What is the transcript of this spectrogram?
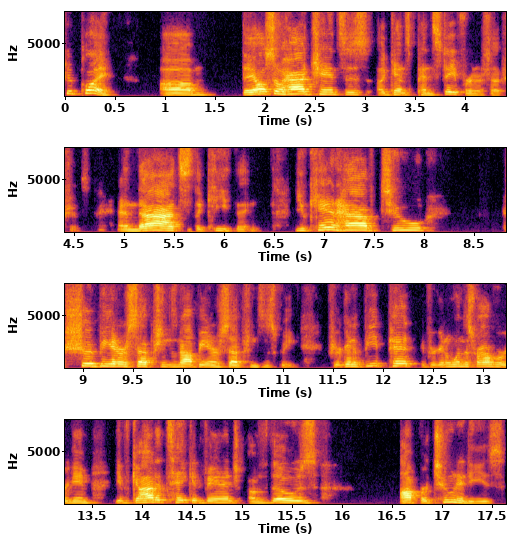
good play. Um, they also had chances against Penn State for interceptions. And that's the key thing. You can't have two should be interceptions, not be interceptions this week. If you're going to beat Pitt, if you're going to win this rivalry game, you've got to take advantage of those opportunities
